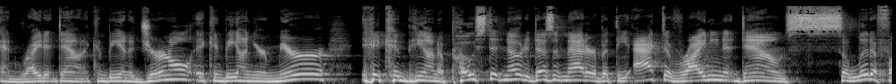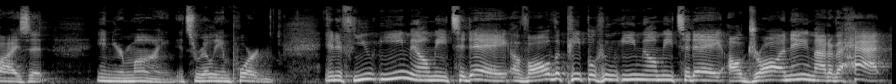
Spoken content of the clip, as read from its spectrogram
And write it down. It can be in a journal, it can be on your mirror, it can be on a post it note, it doesn't matter, but the act of writing it down solidifies it in your mind. It's really important. And if you email me today, of all the people who email me today, I'll draw a name out of a hat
